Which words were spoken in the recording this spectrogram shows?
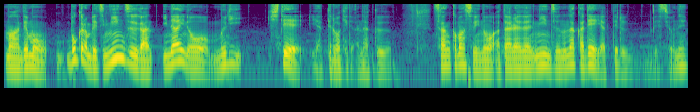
まあでも僕ら別に人数がいないのを無理してやってるわけではなく酸化麻酔の与えられた人数の中でやってるんですよね。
